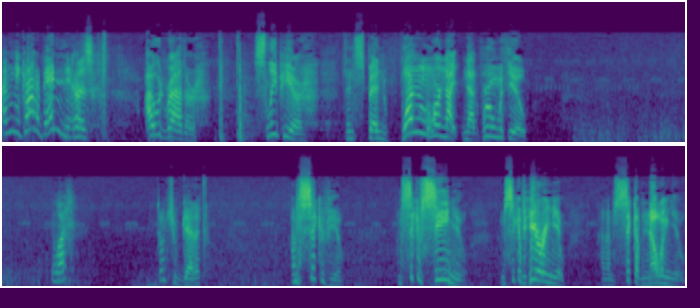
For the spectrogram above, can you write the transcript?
I mean, you got a bed in there. Because I would rather sleep here than spend one more night in that room with you. What? Don't you get it? I'm sick of you. I'm sick of seeing you. I'm sick of hearing you. And I'm sick of knowing you.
